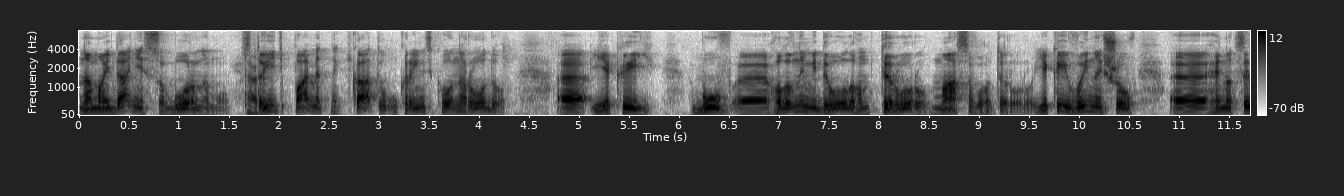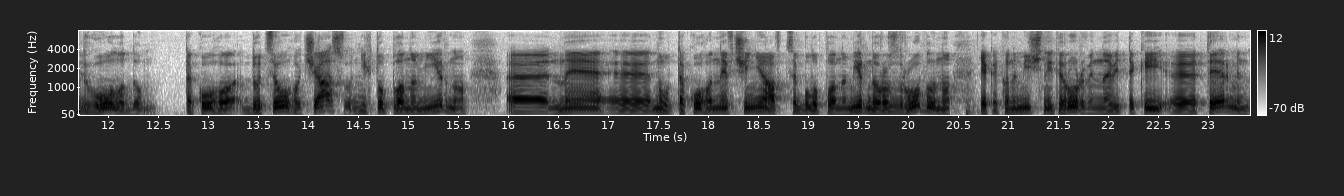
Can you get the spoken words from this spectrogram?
на Майдані Соборному, Так. стоїть пам'ятник кату українського народу, е, який був е, головним ідеологом терору, масового терору, який винайшов е, геноцид голодом. Такого до цього часу ніхто планомірно е, не, е, ну, такого не вчиняв. Це було планомірно розроблено як економічний терор. Він навіть такий е, термін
